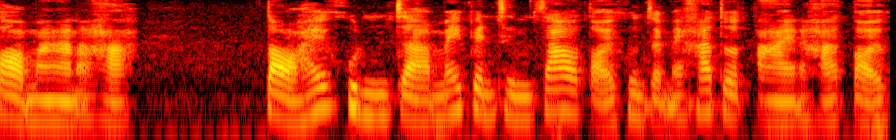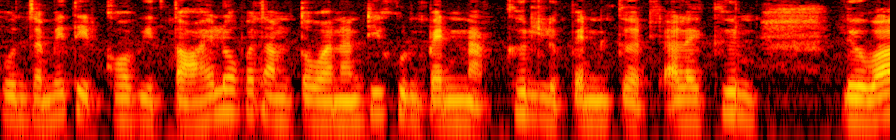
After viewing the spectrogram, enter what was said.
ต่อมานะคะ ต่อให้คุณจะไม่เป็นซึมเศร้า ต่อให้คุณจะไม่ฆ่าตัวตายนะคะ ต่อให้คุณจะไม่ติดโควิด ต่อให้โรคประจำตัวนั้นที่คุณเป็นหนักขึ้นหรือเป็นเกิดอะไรขึ้น หรือว่า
